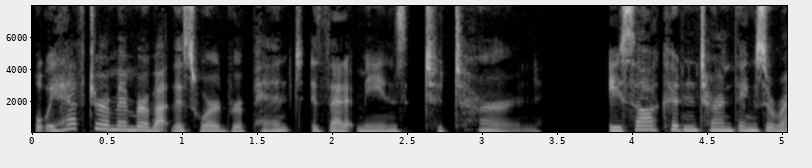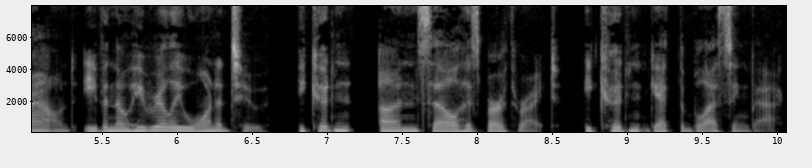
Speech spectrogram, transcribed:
What we have to remember about this word repent is that it means to turn. Esau couldn't turn things around, even though he really wanted to. He couldn't unsell his birthright. He couldn't get the blessing back.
